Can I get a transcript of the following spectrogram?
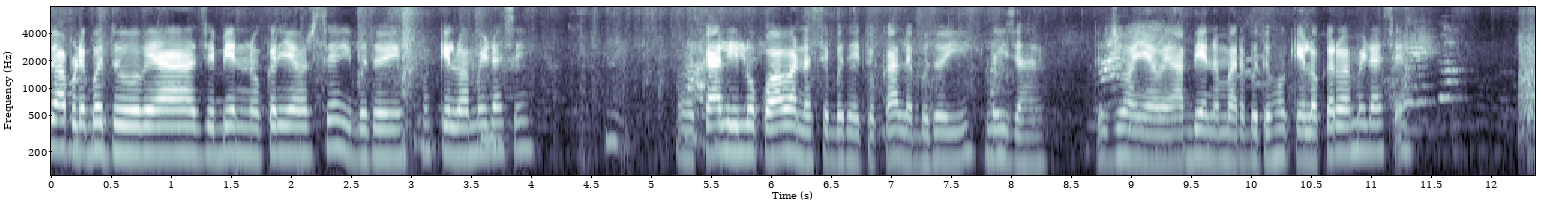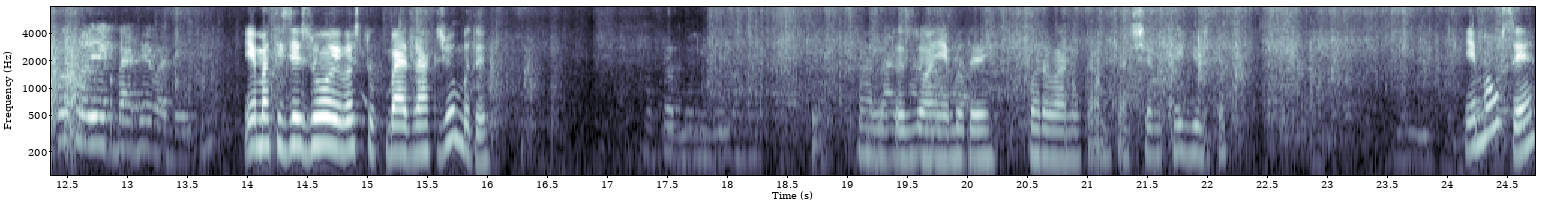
જો આપણે બધું હવે આ જે બેનનો કરિયાવર છે એ બધો ઉકેલવા મળ્યા છે. હવે કાલે લોકો આવવાના છે બધા તો કાલે બધો એ લઈ જાય. તો જો અહીંયા હવે આ બેન અમારે બધો હકેલો કરવા મળ્યા છે. એમાંથી જે જો એ વસ્તુ બહાર રાખજો બધું. હાલો તો જો અહીંયા બધું ભરવાનું કામકાજ શરૂ થઈ ગયું છે. એમાં શું છે?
